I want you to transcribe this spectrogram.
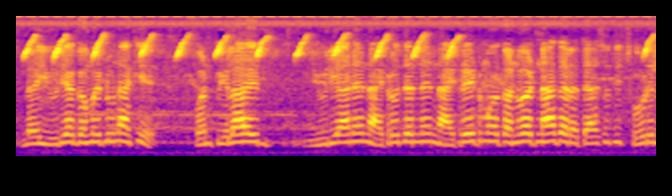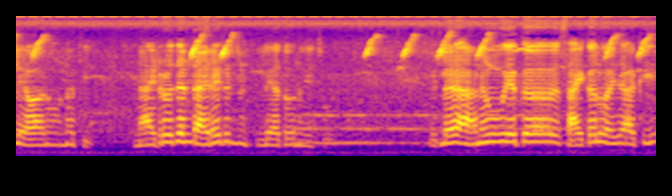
એટલે યુરિયા ગમે એટલું નાખીએ, પણ પેલા યુરિયાને નાઇટ્રોજનને નાઇટ્રેટમાં કન્વર્ટ ના કરે, ત્યાં સુધી છોડ લેવાનું નથી. નાઇટ્રોજન ડાયરેક્ટ લેતો નહીં છોડ. એટલે આનું એક સાયકલ હોય છે આખી,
